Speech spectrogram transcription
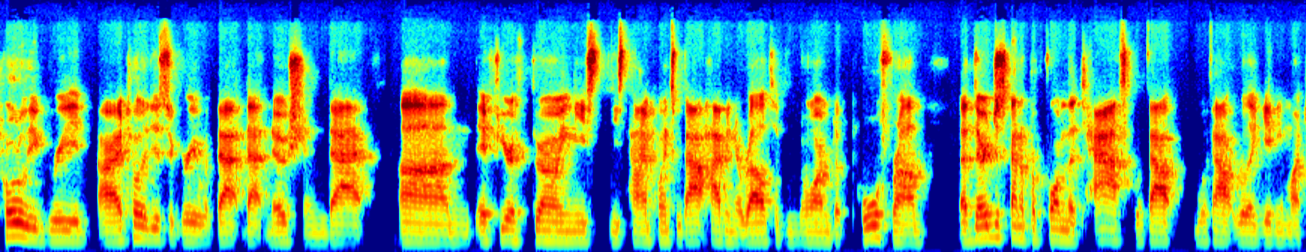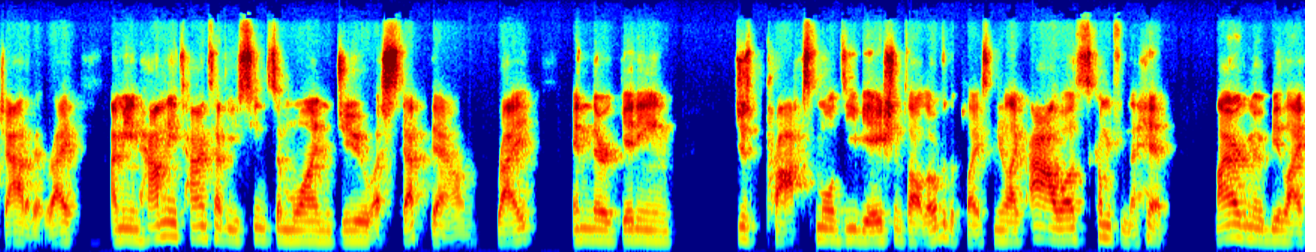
totally agree. I totally disagree with that that notion that um, if you're throwing these these time points without having a relative norm to pull from, that they're just going to perform the task without without really getting much out of it, right? I mean, how many times have you seen someone do a step down, right? And they're getting just proximal deviations all over the place, and you're like, ah, well, it's coming from the hip my argument would be like,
